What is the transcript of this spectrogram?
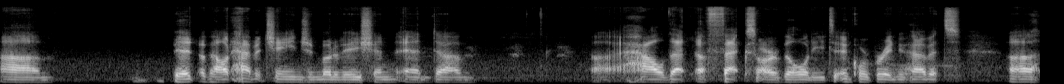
um, bit about habit change and motivation and um, uh, how that affects our ability to incorporate new habits. Uh,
